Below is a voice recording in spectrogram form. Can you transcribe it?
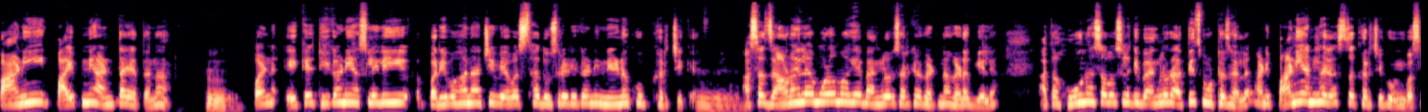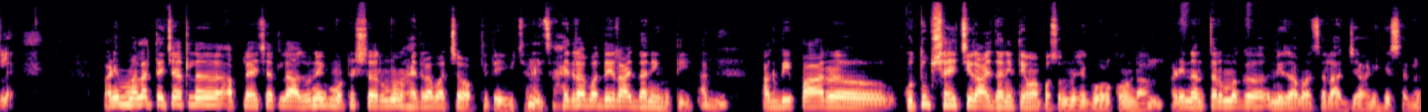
पाणी पाईपने आणता येतं ना. पण एके ठिकाणी असलेली परिवहनाची व्यवस्था दुसऱ्या ठिकाणी नेणं खूप खर्चिक आहे. असं जाणवल्यामुळं मग हे बँगलोर सारख्या घटना घडत गेल्या. आता होऊन असं बसलं की बँगलोर अतिच मोठं झालं आणि पाणी आणणं जास्त खर्चिक होऊन बसलंय. आणि मला त्याच्यातलं आपल्या ह्याच्यातलं अजून एक मोठं शहर म्हणून हैदराबादच्या बाबतीतही विचारायचं हैदराबाद ही राजधानी होती. अगदी पार कुतुबशाहीची राजधानी तेव्हापासून म्हणजे गोळकोंडा. आणि नंतर मग निजामाचं राज्य आणि हे सगळं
